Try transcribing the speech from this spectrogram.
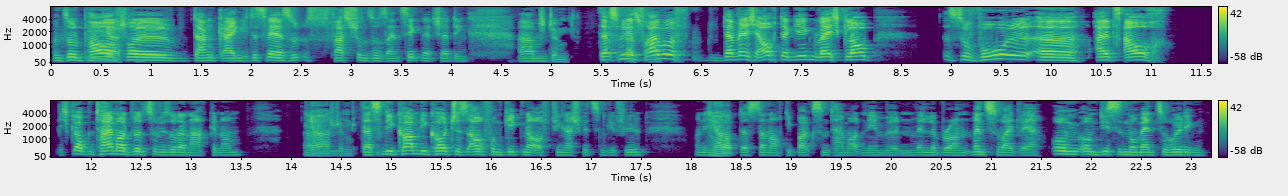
und so ein Powerful ja, Dank eigentlich. Das wäre so, fast schon so sein Signature-Ding. Ähm, stimmt. Das mit das dem Freiwurf, da wäre ich auch dagegen, weil ich glaube, sowohl äh, als auch, ich glaube, ein Timeout wird sowieso danach genommen. Ja, ähm, stimmt. Das sind die, kommen die Coaches auch vom Gegner oft Fingerspitzengefühl. Und ich ja. glaube, dass dann auch die Bucks ein Timeout nehmen würden, wenn LeBron, wenn es soweit wäre, um, um diesen Moment zu huldigen.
